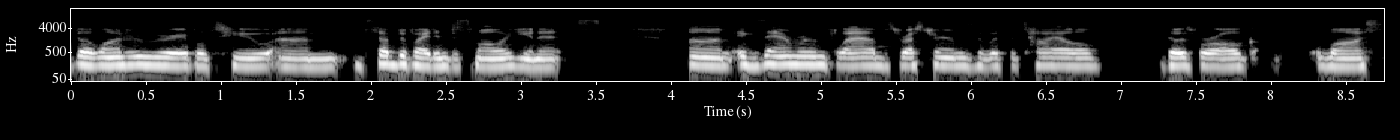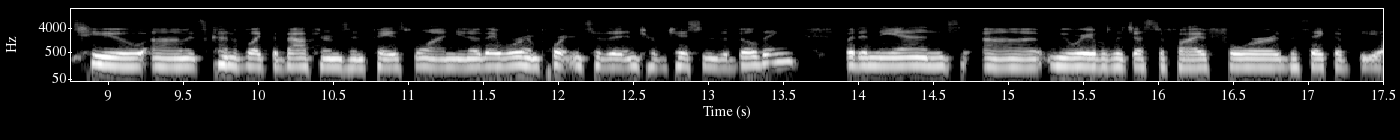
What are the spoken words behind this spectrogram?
the laundry, we were able to um, subdivide into smaller units. Um, exam rooms, labs, restrooms with the tile, those were all lost too. Um, it's kind of like the bathrooms in phase one. You know, they were important to the interpretation of the building, but in the end, uh, we were able to justify for the sake of the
